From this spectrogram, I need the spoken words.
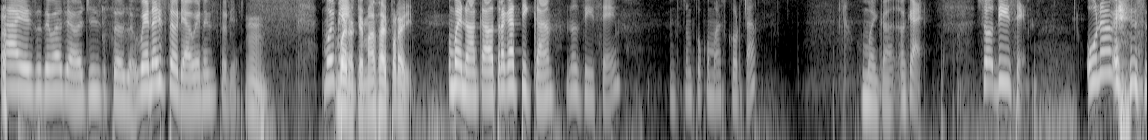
Ay, eso es demasiado chistoso. Buena historia, buena historia. Mm. Muy bien. Bueno, ¿qué más hay por ahí? Bueno, acá otra gatica nos dice, es un poco más corta. Oh my God, ok. So dice, una vez,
